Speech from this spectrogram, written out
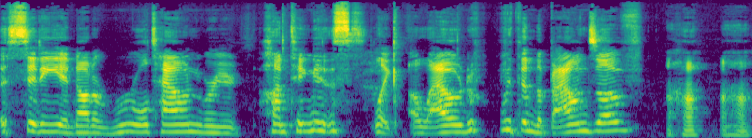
a city and not a rural town where your hunting is like allowed within the bounds of. Uh huh. Uh huh.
